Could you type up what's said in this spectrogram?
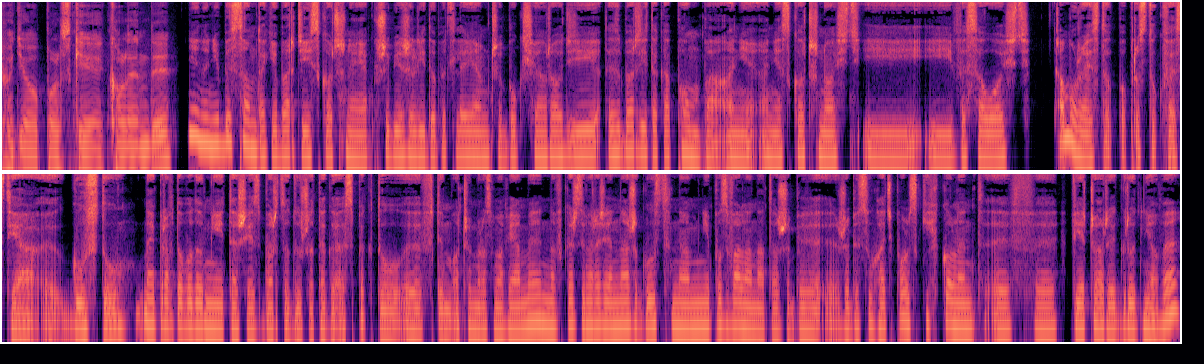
chodzi o polskie kolendy? Nie, no niby są takie bardziej skoczne, jak przybierzeli do Betlejem, czy Bóg się rodzi. To jest bardziej taka pompa, a nie, a nie skoczność i, i wesołość. A może jest to po prostu kwestia y, gustu. Najprawdopodobniej też jest bardzo dużo tego aspektu y, w tym, o czym rozmawiamy. No w każdym razie nasz gust nam nie pozwala na to, żeby, żeby słuchać polskich kolęd y, w wieczory grudniowe.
